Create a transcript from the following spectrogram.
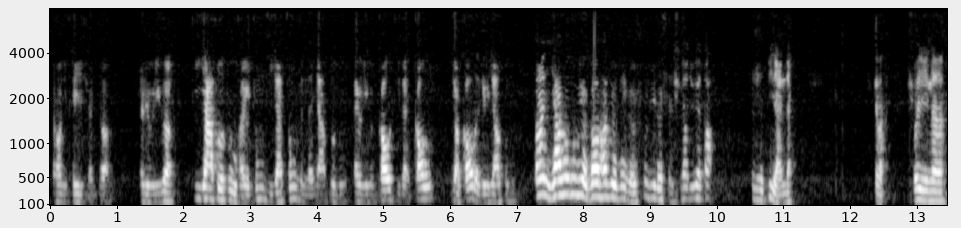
然后你可以选择，这里有一个低压缩度，还有中级加中等的压缩度，还有一个高级的高比较高的这个压缩度。当然你压缩度越高，它就那个数据的损失量就越大，这是必然的，对吧？所以呢，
